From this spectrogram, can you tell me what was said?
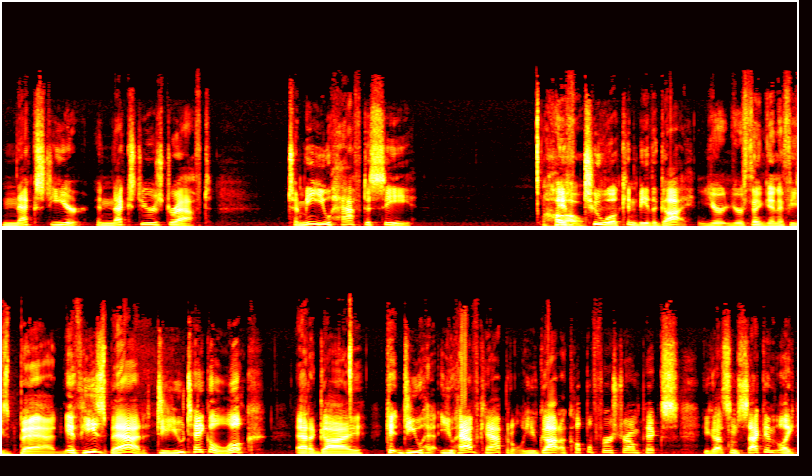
next year in next year's draft, to me, you have to see Oh. if Tua can be the guy. You're you're thinking if he's bad, If he's bad, do you take a look at a guy? Do you ha- you have capital? You've got a couple first round picks. You got some second. Like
